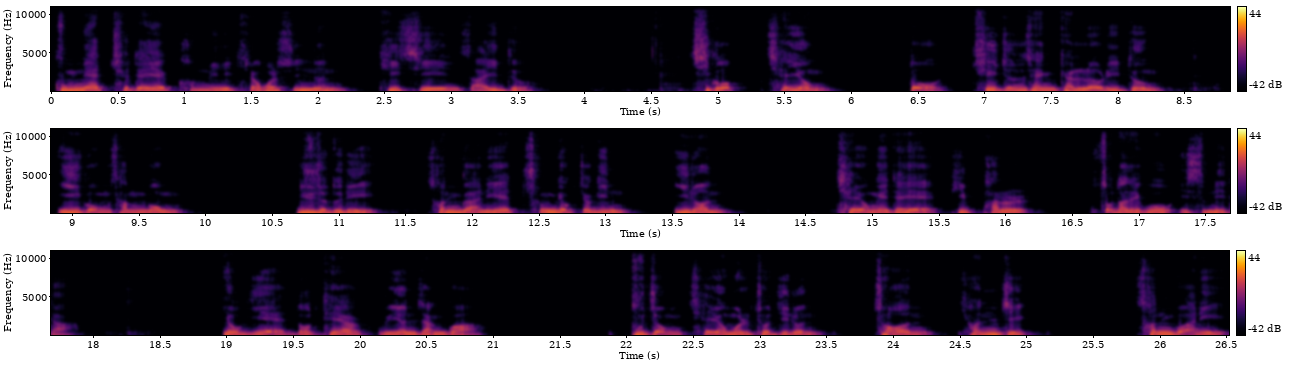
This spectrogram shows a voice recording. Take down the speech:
국내 최대의 커뮤니티라고 할 수 있는 DC인사이드, 직업 채용, 또 취준생 갤러리 등 2030 유저들이 선관위의 충격적인 이런 채용에 대해 비판을 쏟아내고 있습니다. 여기에 노태학 위원장과 부정 채용을 저지른 전 현직 선관위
